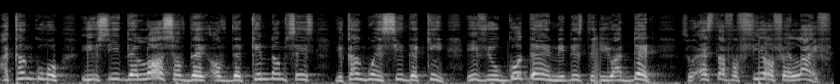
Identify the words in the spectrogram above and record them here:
I can't go. You see, the laws of the of the kingdom says you can't go and see the king. If you go there and this thing, you are dead. So Esther, for fear of her life,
